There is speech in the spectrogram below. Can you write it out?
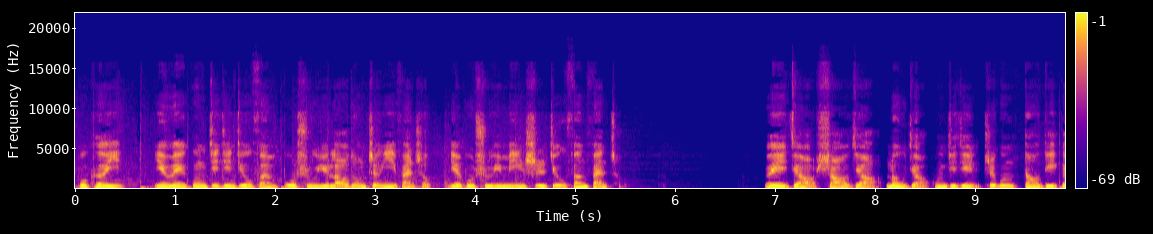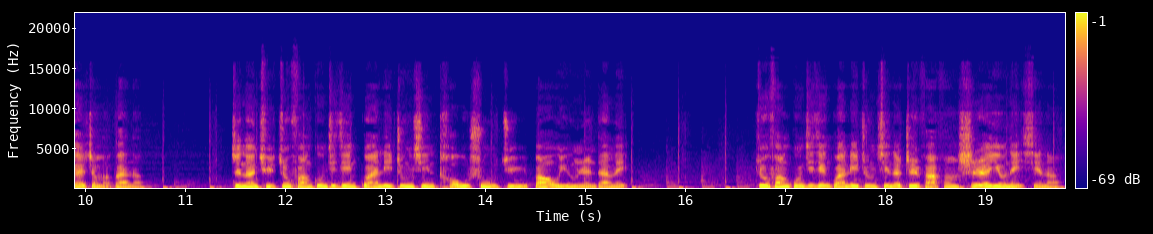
不可以，因为公积金纠纷不属于劳动争议范畴，也不属于民事纠纷范畴。未缴、少缴、漏缴公积金，职工到底该怎么办呢？只能去住房公积金管理中心投诉举报用人单位。住房公积金管理中心的执法方式有哪些呢？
